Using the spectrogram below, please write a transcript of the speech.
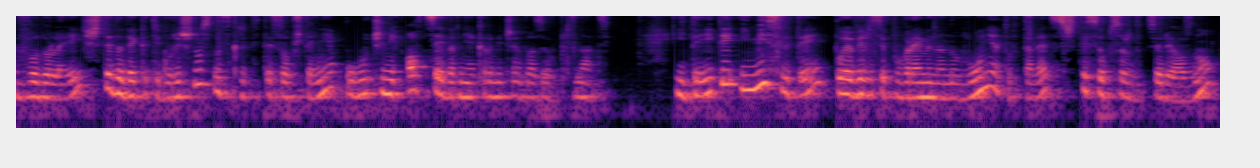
Водолей ще даде категоричност на скритите съобщения, получени от Северния кърмичен възел в Близнаци. Идеите и мислите, появили се по време на новолунието в Талец, ще се обсъждат сериозно,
